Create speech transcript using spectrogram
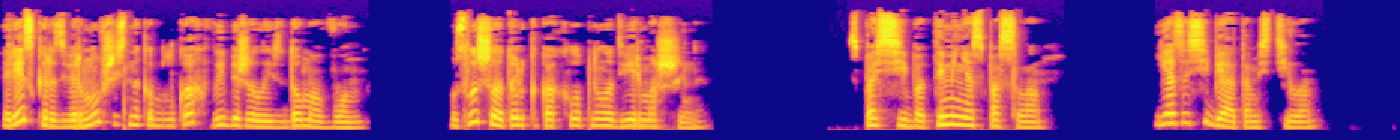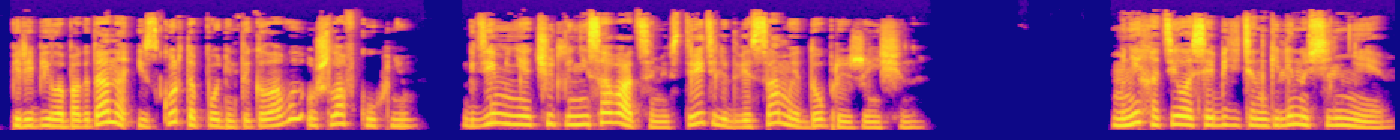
Резко развернувшись на каблуках, выбежала из дома вон. Услышала только, как хлопнула дверь машины. «Спасибо, ты меня спасла. Я за себя отомстила». Перебила Богдана и с гордо поднятой головой ушла в кухню, где меня чуть ли не с встретили две самые добрые женщины. Мне хотелось обидеть Ангелину сильнее.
